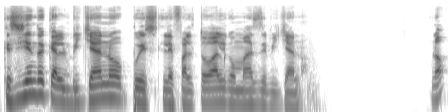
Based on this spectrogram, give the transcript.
Que sí siento que al villano pues le faltó algo más de villano. ¿No?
